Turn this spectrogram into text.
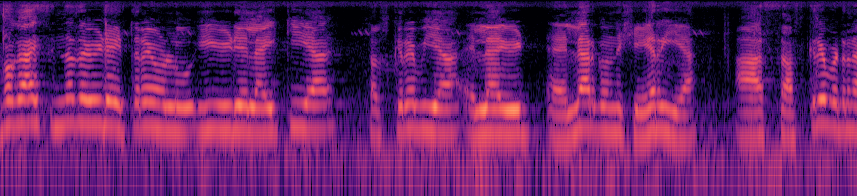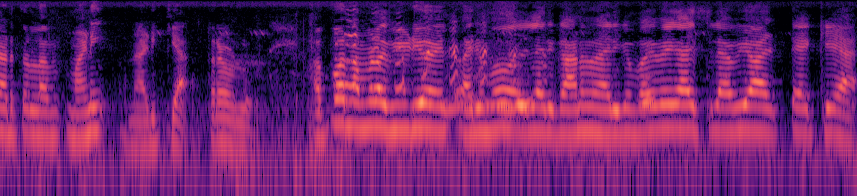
അപ്പോൾ ഗായ്സ് ഇന്നത്തെ വീഡിയോ ഇത്രയേ ഉള്ളൂ. ഈ വീഡിയോ ലൈക്ക് ചെയ്യുക സബ്സ്ക്രൈബ് ചെയ്യുക എല്ലാ എല്ലാവർക്കും ഒന്ന് ഷെയർ ചെയ്യുക. ആ സബ്സ്ക്രൈബ് ബട്ടൺ അടുത്തുള്ള മണി ഒന്ന് അടിക്കുക. അത്രേ ഉള്ളൂ. അപ്പോൾ നമ്മളെ വീഡിയോ വരുമ്പോൾ എല്ലാവരും കാണുന്നതായിരിക്കും. Bye bye guys love you all take care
